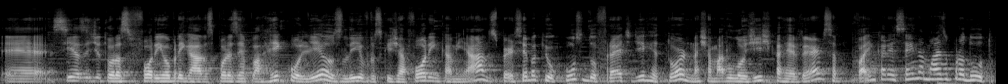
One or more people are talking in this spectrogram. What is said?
é, se as editoras forem obrigadas, por exemplo, a recolher os livros que já foram encaminhados, perceba que o custo do frete de retorno, na chamada logística reversa, vai encarecer ainda mais o produto.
